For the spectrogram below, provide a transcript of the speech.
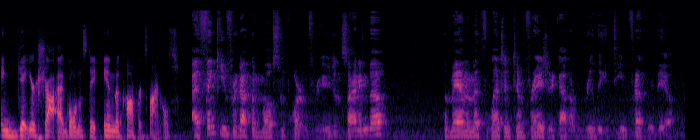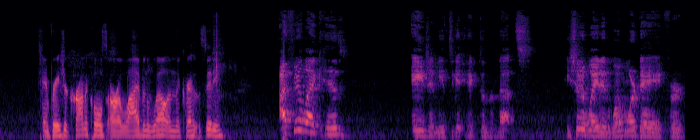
and get your shot at Golden State in the conference finals. I think you forgot the most important free agent signing though. The man, the myth, the legend, Tim Frazier got a really team friendly deal. Sam Frazier Chronicles are alive and well in the Crescent City. I feel like his agent needs to get kicked in the nuts. He should have waited one more day for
